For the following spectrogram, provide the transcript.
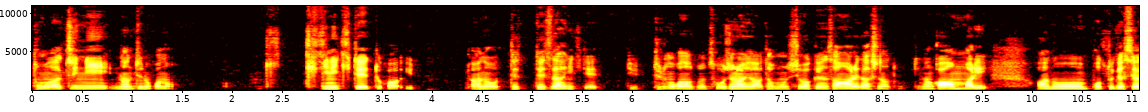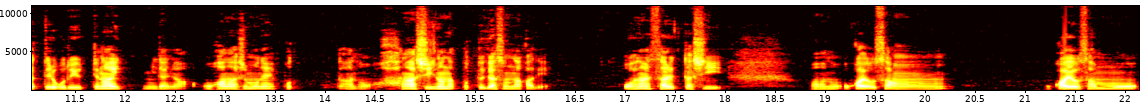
友達に、なんていうのかな、聞きに来てとか、あの、手、手伝いに来てって言ってるのかなと、そうじゃないな。多分、柴犬さんあれだしなと思って、なんかあんまり、あの、ポッドキャストやってること言ってないみたいなお話もね、ポあの、話のな、ポッドキャストの中でお話しされてたし、あの、おかよさん、おかよさんも、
